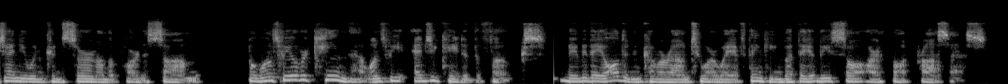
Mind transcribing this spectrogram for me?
genuine concern on the part of some. But once we overcame that, once we educated the folks, maybe they all didn't come around to our way of thinking, but they at least saw our thought process.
